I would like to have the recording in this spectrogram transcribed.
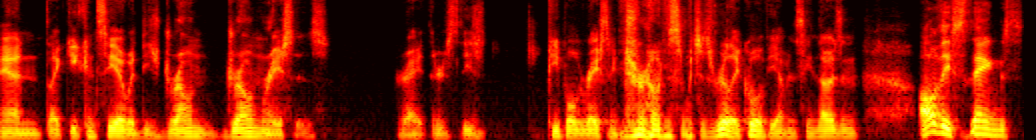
And like you can see it with these drone drone races, right? There's these people racing drones, which is really cool if you haven't seen those. And all of these things,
